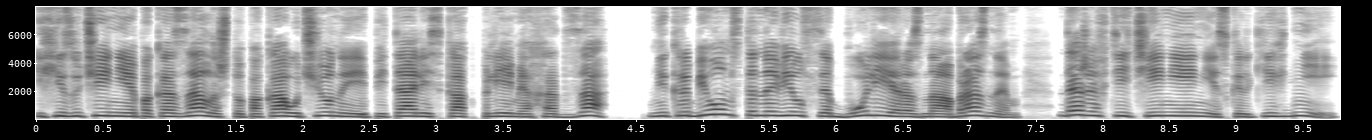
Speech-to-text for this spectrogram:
Их изучение показало, что пока ученые питались как племя Хадза, микробиом становился более разнообразным даже в течение нескольких дней.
